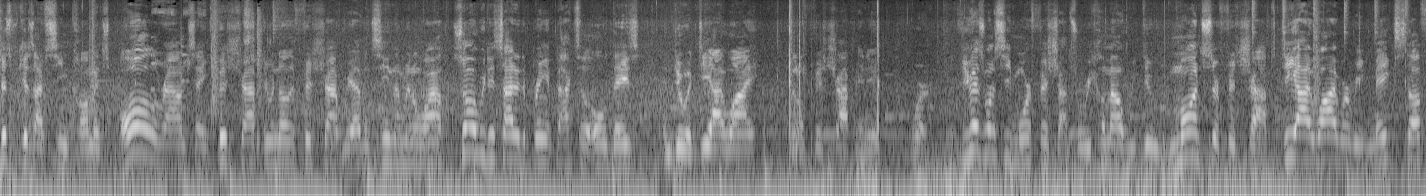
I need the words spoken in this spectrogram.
just because I've seen comments all around saying fish trap, do another fish trap. We haven't seen them in a while. So we decided to bring it back to the old days and do a DIY little fish trap, and it worked. If you guys want to see more fish traps where we come out, we do monster fish traps, DIY where we make stuff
